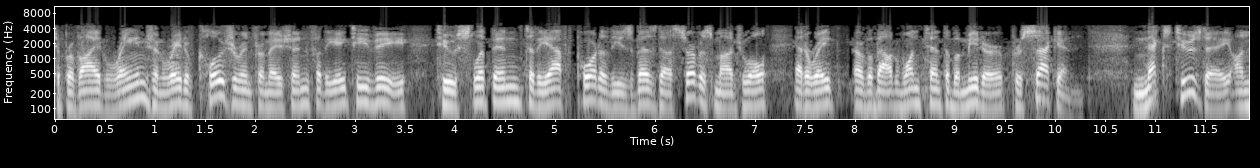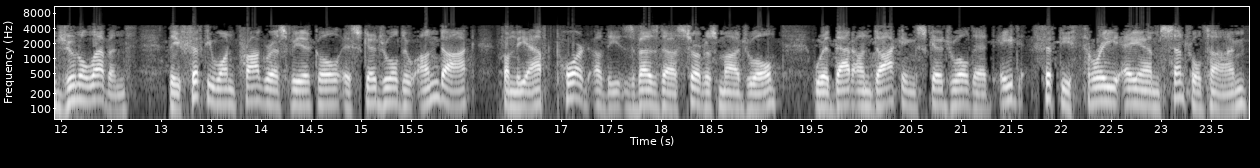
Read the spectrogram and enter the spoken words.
to provide range and rate of closure information for the ATV to slip into the aft port of the Zvezda service module at a rate of about one-tenth of a meter per second. Next Tuesday, on June 11th, the 51 Progress vehicle is scheduled to undock from the aft port of the Zvezda service module, with that undocking scheduled at 8.53 a.m. Central Time.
